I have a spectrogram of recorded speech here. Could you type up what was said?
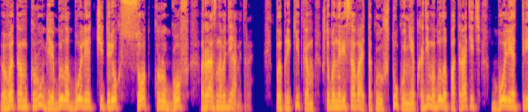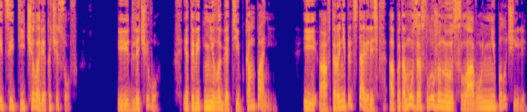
В этом круге было более 400 кругов разного диаметра. По прикидкам, чтобы нарисовать такую штуку, необходимо было потратить более 30 человека-часов. И для чего? Это ведь не логотип компании. И авторы не представились, а потому заслуженную славу не получили.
